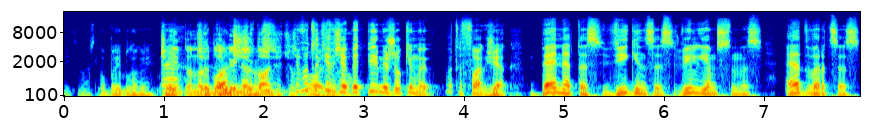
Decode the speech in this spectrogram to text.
Eitonas labai blogai. Čia Eitonas blogai, nes Dončičius. Čia va tokie, žiūrėk, bet pirmie šaukimai. What the fuck, žiūrėk. Benetas, Viginsas, Williamsonas, Edwardsas,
